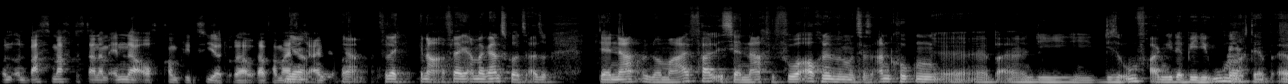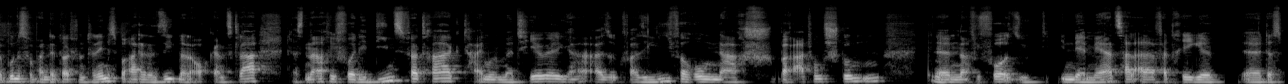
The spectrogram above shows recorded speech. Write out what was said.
Und, und was macht es dann am Ende auch kompliziert oder, oder vermeintlich ja, einfach? Ja, vielleicht, genau, vielleicht einmal ganz kurz. Also der nach, Normalfall ist ja nach wie vor, auch ne, wenn wir uns das angucken, äh, die, diese Umfragen, die der BDU macht, der äh, Bundesverband der deutschen Unternehmensberater, da sieht man auch ganz klar, dass nach wie vor der Dienstvertrag, Time and Material, ja, also quasi Lieferung nach Beratungsstunden, äh, nach wie vor in der Mehrzahl aller Verträge äh, das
